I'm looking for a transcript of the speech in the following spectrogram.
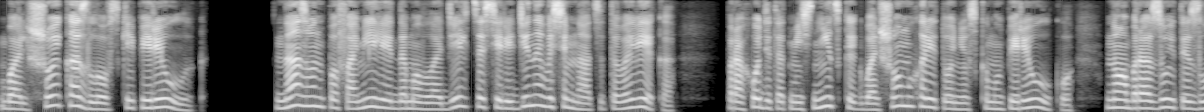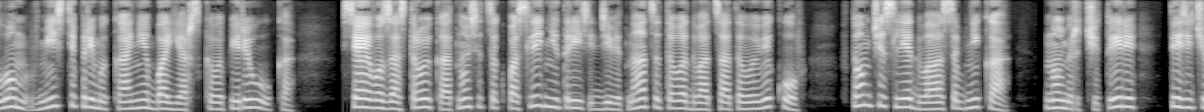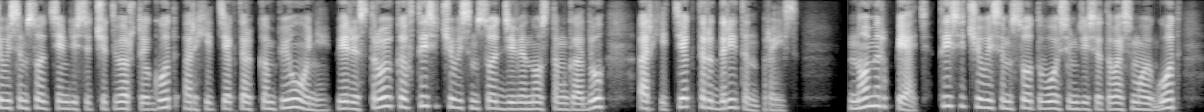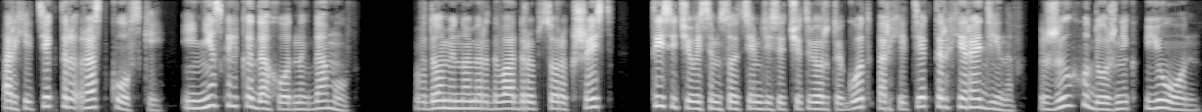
Большой Козловский переулок. Назван по фамилии домовладельца середины XVIII века, проходит от Мясницкой к Большому Харитоневскому переулку, но образует излом в месте примыкания Боярского переулка. Вся его застройка относится к последней трети XIX-XX веков, в том числе два особняка, номер 4 1874 год архитектор Кампиони, перестройка в 1890 году архитектор Дриттенпрейс. Номер 5, 1888 год архитектор Ростковский и несколько доходных домов. В доме номер 2, дробь 46, 1874 год архитектор Херодинов, жил художник Юон.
